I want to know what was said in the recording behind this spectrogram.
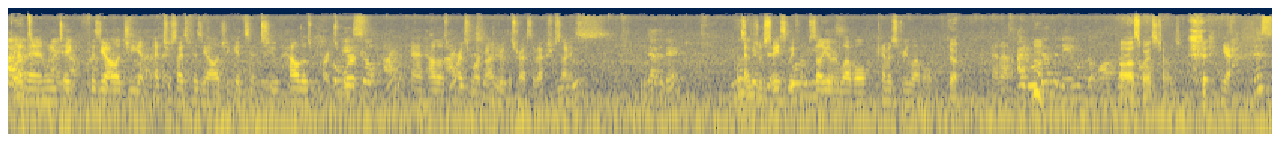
And then when you take physiology and exercise physiology gets into how those parts work and how those parts work under the stress of exercise. And And just- basically from cellular level, chemistry level, Yeah. and up. I wrote down the name of the author. Oh, that's why it's challenging. Yeah. This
